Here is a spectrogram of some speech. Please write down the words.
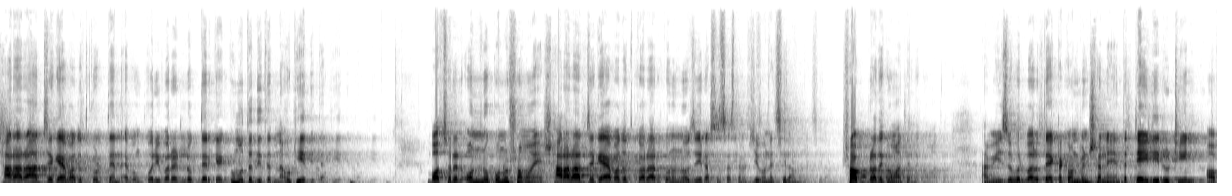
সারা রাত জেগে আবাদত করতেন এবং পরিবারের লোকদেরকে ঘুমোতে দিতেন না, উঠিয়ে দিতেন। বছরের অন্য কোনো সময়ে সারা রাত জেগে আবাদত করার কোনো নজির রাসুসাল্লামের জীবনে ছিল না। সব রাতে ঘুমাতেন। আমি জহুর বারুতে একটা কনভেনশনে the daily routine of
